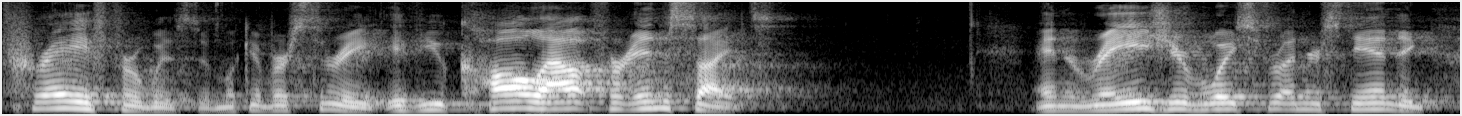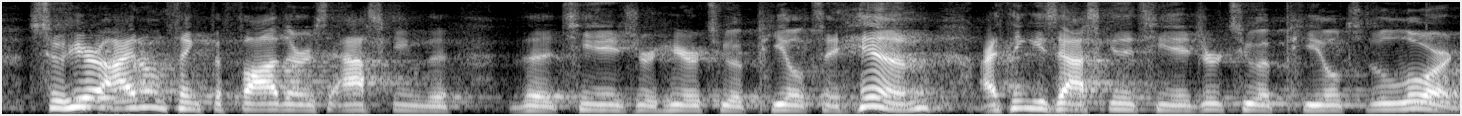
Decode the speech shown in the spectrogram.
Pray for wisdom. Look at verse 3. If you call out for insight and raise your voice for understanding. So here, I don't think the father is asking the, the teenager here to appeal to him. I think he's asking the teenager to appeal to the Lord.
